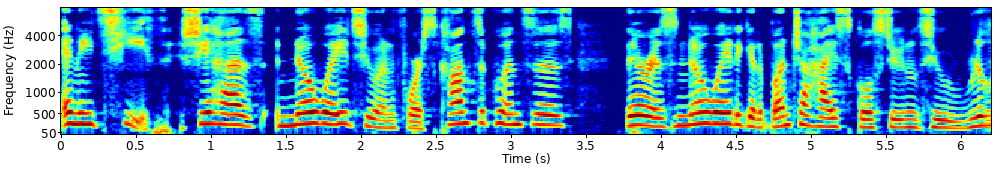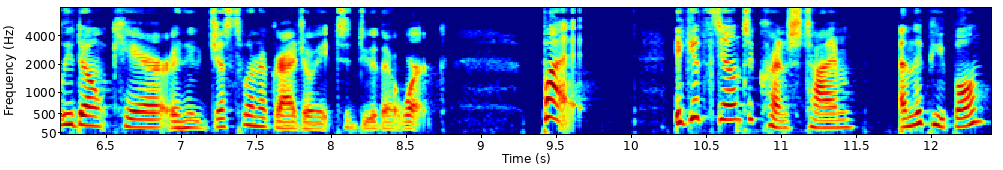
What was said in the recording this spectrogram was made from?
any teeth. She has no way to enforce consequences. There is no way to get a bunch of high school students who really don't care and who just want to graduate to do their work. But it gets down to crunch time, and the people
